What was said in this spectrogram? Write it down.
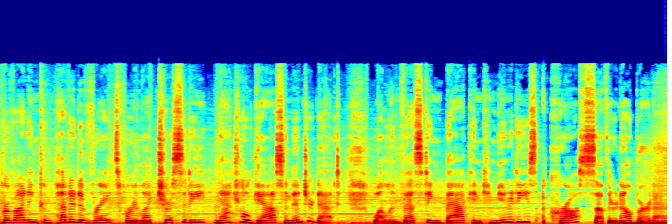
providing competitive rates for electricity, natural gas, and internet while investing back in communities across southern Alberta.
